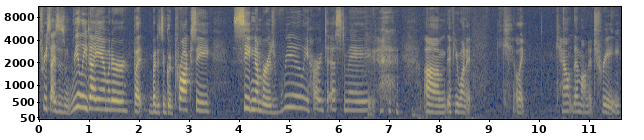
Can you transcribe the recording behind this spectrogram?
Tree size isn't really diameter, but, but it's a good proxy. Seed number is really hard to estimate um, if you want to like count them on a tree.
